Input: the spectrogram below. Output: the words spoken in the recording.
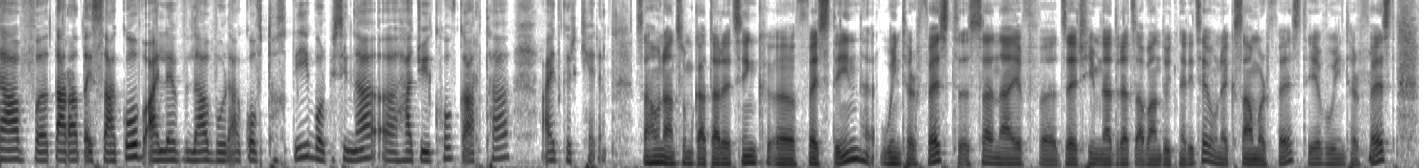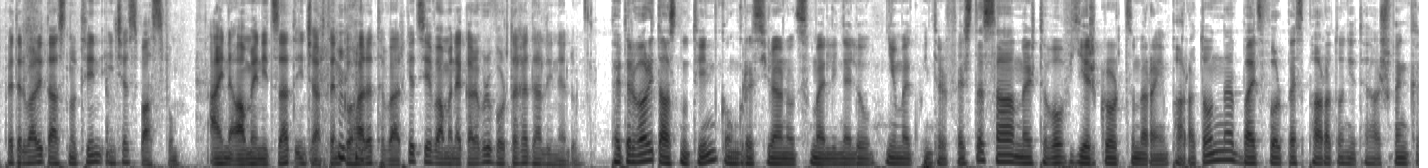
լավ տարատեսակով այլև լավ որակով թղթի որpիսի նա հաճույքով կարդա այդ գրքերը սա հունանցում կատարեցինք ֆեստին Winter Fest սա նաև ձեր հիմնադրած ավանդույթներից է ունեք Summer Fest եւ Winter Fest փետրվարի 18-ին ինչ է սպասվում այն ամենից զատ ինչ արդեն գոհարը թվարկեց եւ ամենակարևորը որտեղ է դա լինելու Փետրվարի 18-ին կոնգրես հյուրանոցում է լինելու Newmek Winter Fest-ը, սա մեր թվով երկրորդ ձմեռային փառատոնն է, բայց որպես փառատոն, եթե հաշվենք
